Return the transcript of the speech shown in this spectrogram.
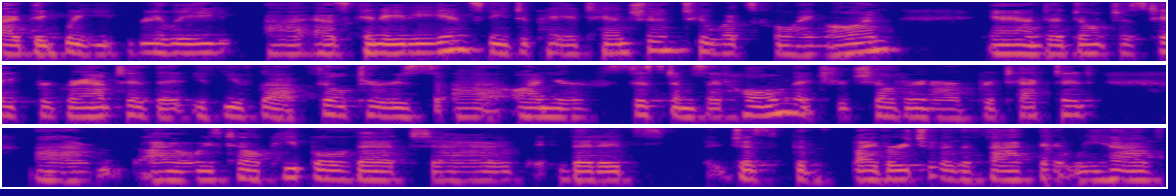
I think we really, uh, as Canadians, need to pay attention to what's going on and uh, don't just take for granted that if you've got filters uh, on your systems at home that your children are protected. Uh, I always tell people that uh, that it's just the, by virtue of the fact that we have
